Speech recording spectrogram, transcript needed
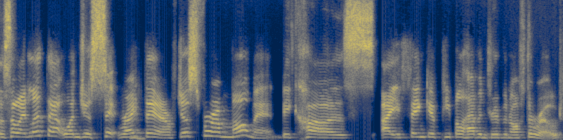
so I let that one just sit right mm. there just for a moment because I think if people haven't driven off the road,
